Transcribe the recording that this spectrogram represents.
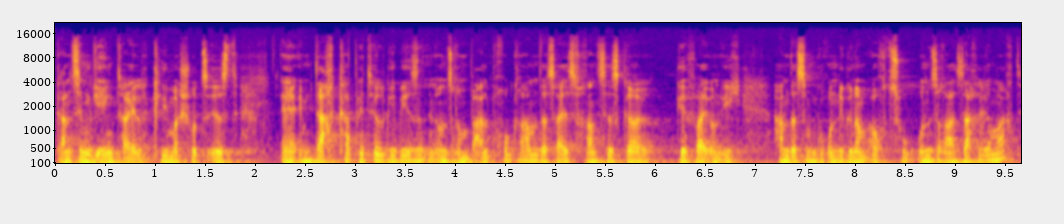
Ganz im Gegenteil. Klimaschutz ist äh, im Dachkapitel gewesen in unserem Wahlprogramm. Das heißt, Franziska Giffey und ich haben das im Grunde genommen auch zu unserer Sache gemacht.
